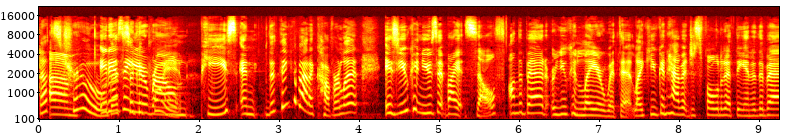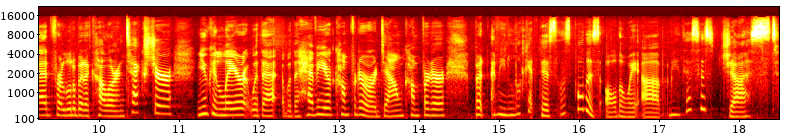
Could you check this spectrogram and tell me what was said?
that's um, true. It that's is a, a year-round piece, and the thing about a coverlet is you can use it by itself on the bed, or you can layer with it. Like you can have it just folded at the end of the bed for a little bit of color and texture. You can layer it with a with a heavier comforter or a down comforter. But I mean, look at this. Let's pull this all the way up. I mean, this is just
